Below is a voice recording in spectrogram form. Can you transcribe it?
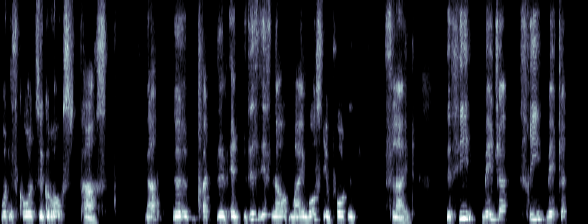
what is called the growth path. Yeah, uh, but uh, and this is now my most important slide. The three major three major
